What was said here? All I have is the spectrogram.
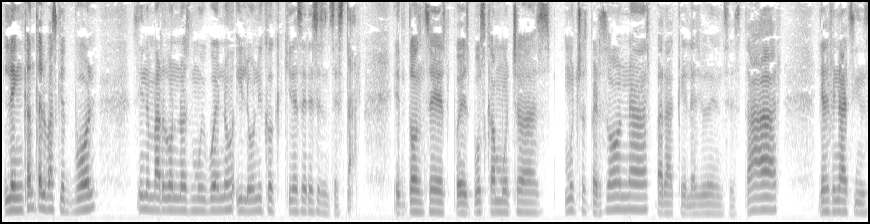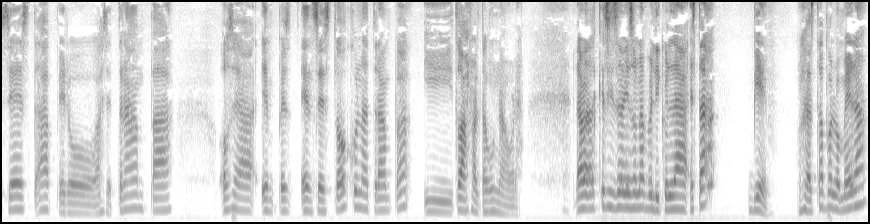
le encanta el básquetbol sin embargo no es muy bueno y lo único que quiere hacer es encestar. Entonces, pues busca muchas, muchas personas para que le ayuden a encestar y al final se incesta, pero hace trampa. O sea, encestó con la trampa y toda falta una hora. La verdad que sí se me hizo una película, está bien, o sea, está palomera,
